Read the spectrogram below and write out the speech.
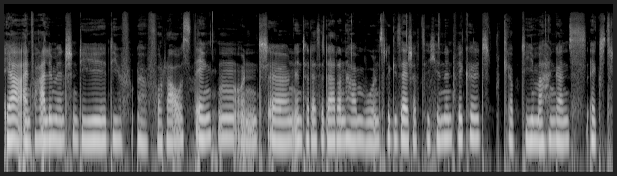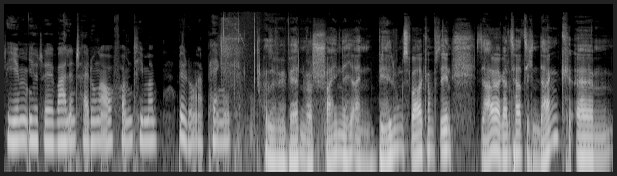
ja, einfach alle Menschen, die, die äh, vorausdenken und äh, ein Interesse daran haben, wo unsere Gesellschaft sich hinentwickelt. Ich glaube, die machen ganz extrem ihre Wahlentscheidung auch vom Thema Bildung abhängig. Also wir werden wahrscheinlich einen Bildungswahlkampf sehen. Sarah, ganz herzlichen Dank. Ähm,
